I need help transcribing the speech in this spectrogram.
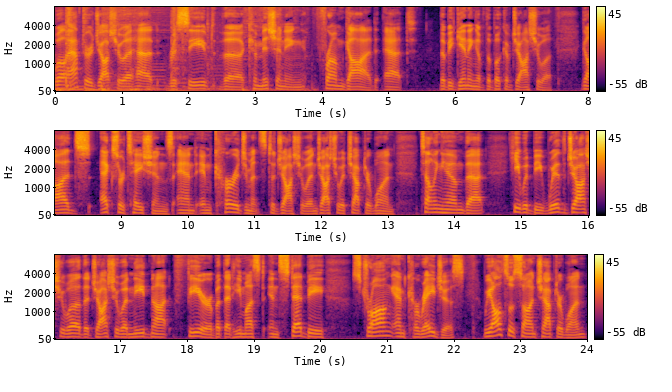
Well, after Joshua had received the commissioning from God at the beginning of the book of Joshua, God's exhortations and encouragements to Joshua in Joshua chapter 1, telling him that he would be with Joshua, that Joshua need not fear, but that he must instead be strong and courageous. We also saw in chapter 1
